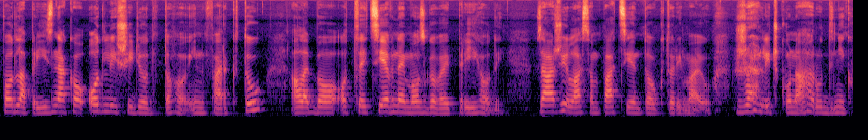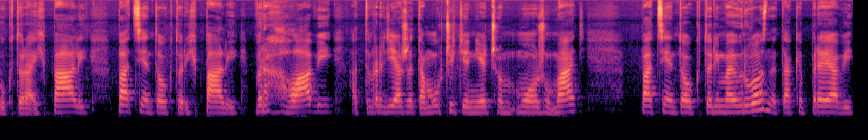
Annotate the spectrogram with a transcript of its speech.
podľa príznakov odlíšiť od toho infarktu alebo od tej cievnej mozgovej príhody. Zažila som pacientov, ktorí majú žehličku na hrudníku, ktorá ich páli, pacientov, ktorých páli vrch hlavy a tvrdia, že tam určite niečo môžu mať, pacientov, ktorí majú rôzne také prejavy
